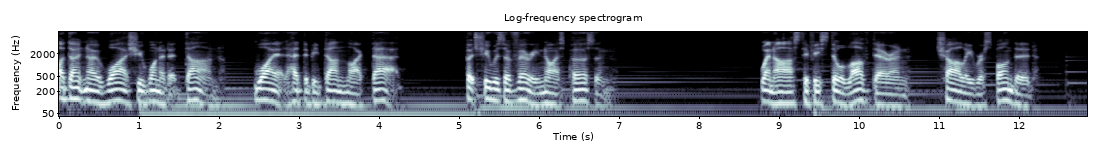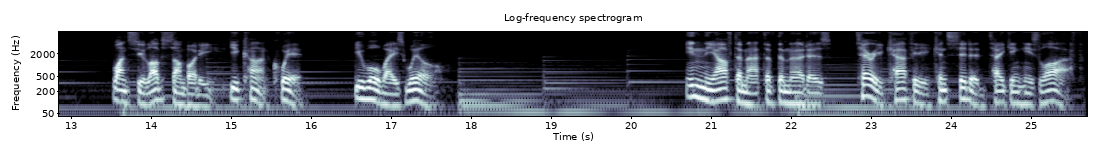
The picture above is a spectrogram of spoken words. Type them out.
I don't know why she wanted it done, why it had to be done like that, but she was a very nice person. When asked if he still loved Erin, Charlie responded, Once you love somebody, you can't quit. You always will. In the aftermath of the murders, Terry Caffey considered taking his life,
